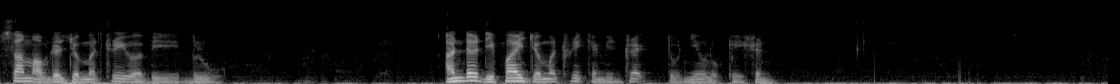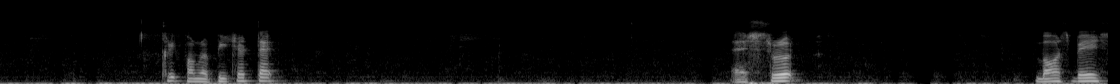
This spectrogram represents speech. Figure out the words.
some of the geometry will be blue Underdefined geometry can be dragged to new location. Click from the Features tab. Extrude boss base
